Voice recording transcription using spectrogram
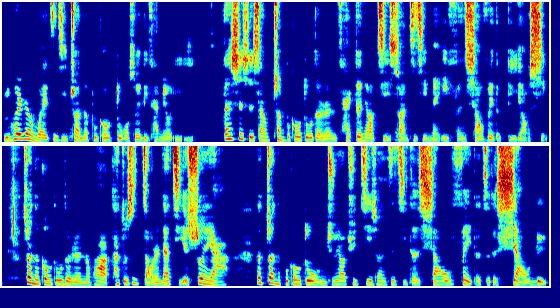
你会认为自己赚的不够多，所以理财没有意义。但事实上，赚不够多的人才更要计算自己每一分消费的必要性。赚的够多的人的话，他就是找人家节税啊。那赚的不够多，我们就要去计算自己的消费的这个效率，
